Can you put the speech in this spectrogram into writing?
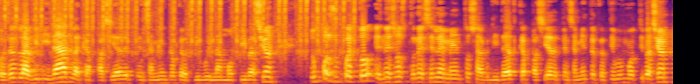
pues es la habilidad, la capacidad de pensamiento creativo y la motivación. Tú, por supuesto, en esos tres elementos, habilidad, capacidad de pensamiento creativo y motivación,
